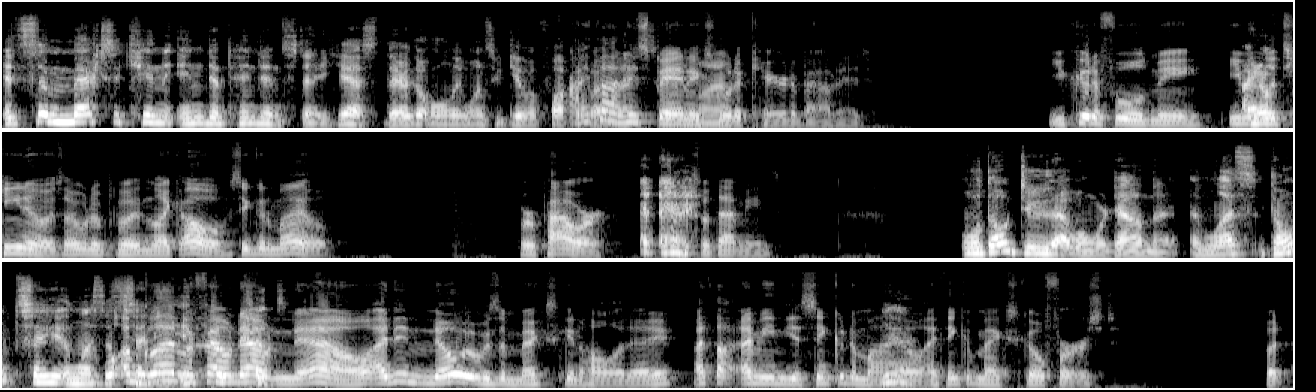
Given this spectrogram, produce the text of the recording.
It's the Mexican Independence Day. Yes, they're the only ones who give a fuck I thought Cinco de Hispanics would have cared about it. You could have fooled me. Even don't- Latinos, I would have been like, "Oh, Cinco de Mayo for power." That's what that means. Well, don't do that when we're down there. Unless don't say it unless Well, I'm glad we found out now. I didn't know it was a Mexican holiday. I thought, I mean, yeah, Cinco de Mayo. I think of Mexico first, but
